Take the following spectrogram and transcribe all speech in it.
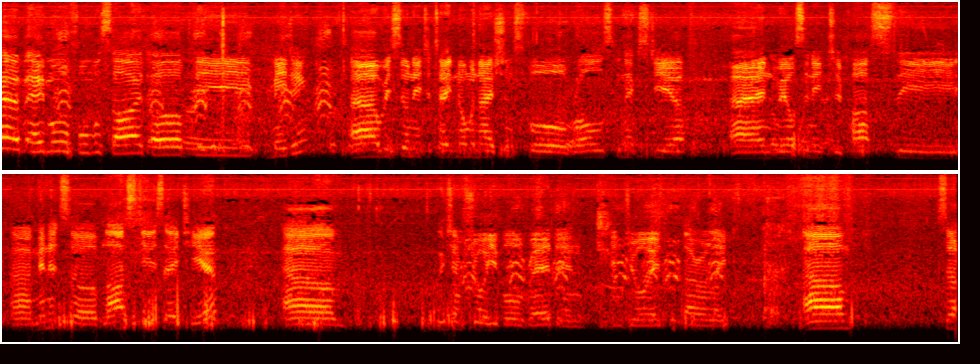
have a more formal side of the meeting. Uh, we still need to take nominations for roles for next year, and we also need to pass the uh, minutes of last year's AGM, um, which I'm sure you've all read and enjoyed thoroughly. Um, so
